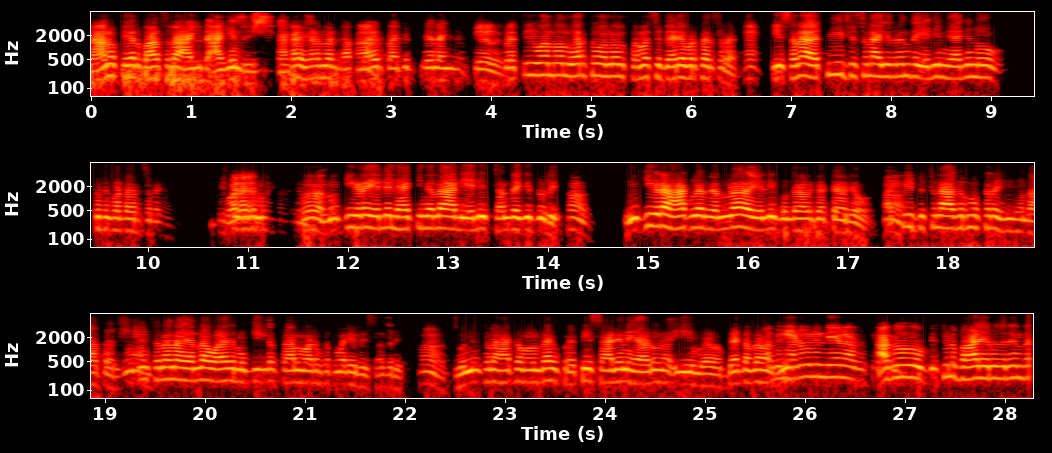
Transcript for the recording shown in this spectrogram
ನಾನು ಫೇಲ್ ಬಾಳ ಸಲ ಆಗಿದ್ ಆಗೇನ್ರಿ ಯಾಕಂದ್ರೆ ಹೇಳಿದ್ಮೇಲೆ ಹತ್ತು ಸಾವಿರ ಪ್ಯಾಕೆಟ್ ಫೇಲ್ ಆಗಿದೆ. ಪ್ರತಿ ಒಂದೊಂದ್ ವರ್ಷ ಒಂದೊಂದ್ ಸಮಸ್ಯೆ ಬೇರೆ ಬರ್ತಾರ ಸರ್. ಈ ಸಲ ಅತಿ ಬಿಸಿಲಾಗಿದ್ರಿಂದ ಎಲಿ ಮ್ಯಾಲಿನೂ ಕುಟ್ಕೊಂಡವ್ರಿ ಸರ್. ಒಳಗೆ ಹಾ ನುಗ್ಗಿ ಗಿಡ ಎಲ್ಲೆಲ್ಲಿ ಹಾಕಿನಲ್ಲ ಅಲ್ಲಿ ಎಲಿ ಚಂದಾಗಿದ್ದು ರೀ. ಹ್ಮ್. ನುಗ್ಗಿ ಗಿಡ ಹಾಕ್ಲಾರ್ರಿ ಎಲ್ಲಾ ಎಲ್ಲಿ ಗುಂಡ್ರಾಳ ಗಟ್ಟಾವ್ರಿ ಅವು ಅತಿ ಅತಿ ಬಿಸಿಲಾದ್ರೂ ಸರ ಹಿಂಗ್ ಒಂದ್ ಆತಾವ್ರಿ ಮುಂದಿನ ಸಲ ನಾ ಎಲ್ಲಾ ಒಳಗ ನುಗ್ಗಿ ಗಿಡ ಸಾಲ್ ಮಾಡ್ಬೇಕಂತ ಮಾಡೀವ್ರಿ ಸದ್ರಿ. ಮುಂದಿನ ಸಲ ಹಾಕ ಮುಂದಾಗ ಪ್ರತಿ ಸಾಲಿನ ಎರಡು ಈ ಬೆಡ್ ಅದು ಬಿಸಿಲು ಬಾಳ ಇರೋದ್ರಿಂದ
